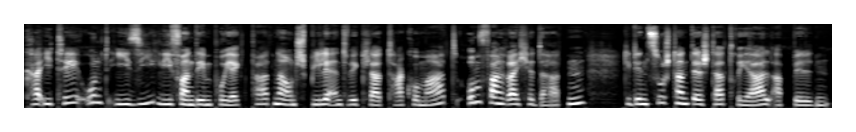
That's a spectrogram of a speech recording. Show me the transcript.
KIT und EASY liefern dem Projektpartner und Spieleentwickler Tacomat umfangreiche Daten, die den Zustand der Stadt real abbilden.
